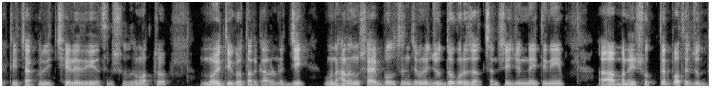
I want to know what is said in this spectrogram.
একটি চাকুরি ছেড়ে দিয়েছেন শুধুমাত্র নৈতিকতার কারণে। জি, উনি হারুন সাহেব বলছেন যে উনি যুদ্ধ করে যাচ্ছেন। সেই জন্যই তিনি মানে সত্যের পথে যুদ্ধ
